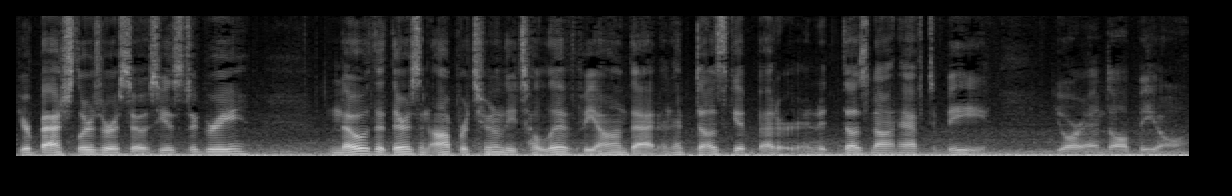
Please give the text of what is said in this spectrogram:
your bachelor's or associate's degree, know that there's an opportunity to live beyond that, and it does get better, and it does not have to be your end all be all.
